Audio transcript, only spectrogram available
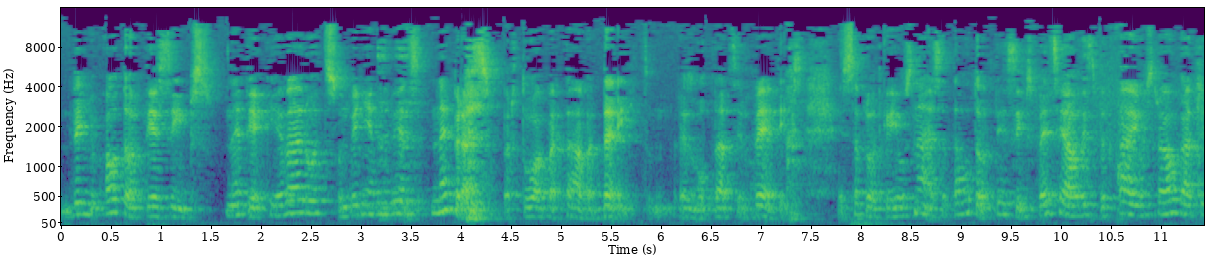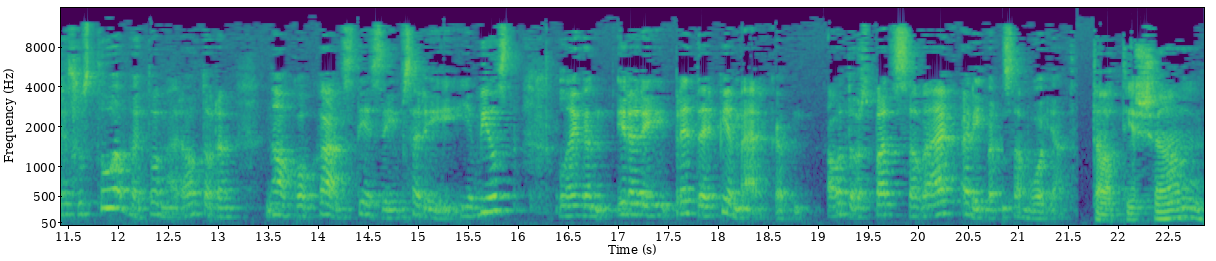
viņu autortiesības netiek ievērotas, un viņiem neviens neprasa par to, vai tā var darīt. Rezultāts ir bēdīgs. Es saprotu, ka jūs neesat autortiesību speciālists, bet kā jūs raugāties uz to, vai tomēr autoram nav kaut kādas tiesības arī iebilst, lai gan ir arī pretēji piemēri, ka autors pats savu ēku arī var sabojāt. Tā tiešām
